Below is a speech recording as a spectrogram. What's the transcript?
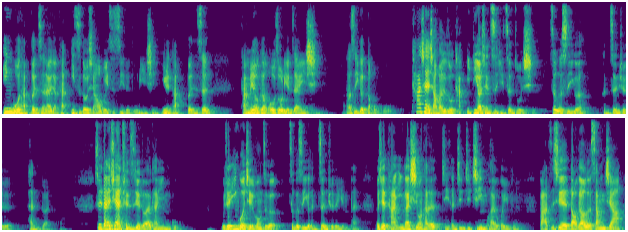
英国它本身来讲，它一直都想要维持自己的独立性，因为它本身它没有跟欧洲连在一起，它是一个岛国。他现在想法就是说，他一定要先自己振作起来，这个是一个很正确的判断。所以，但是现在全世界都在看英国，我觉得英国解封这个这个是一个很正确的研判，而且他应该希望他的底层经济尽快恢复，把这些倒掉的商家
